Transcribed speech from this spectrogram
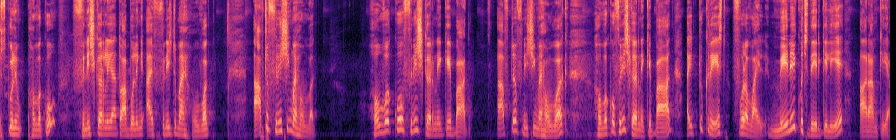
स्कूल होमवर्क को फिनिश कर लिया। तो आप बोलेंगे I finished my homework after finishing my homework homework को फिनिश करने के बाद after finishing my homework homework को फिनिश करने के बाद I took rest for a while मैंने कुछ देर के लिए आराम किया।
